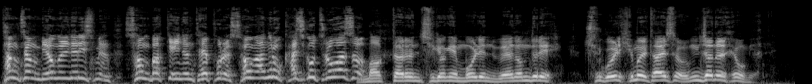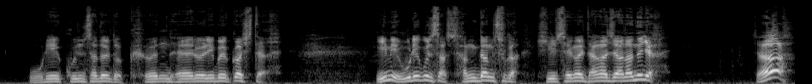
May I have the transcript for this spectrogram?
당장 명을 내리시면 성 밖에 있는 대포를 성 안으로 가지고 들어와서 막다른 지경에 몰린 외놈들이 죽을 힘을 다해서 응전을 해오면 우리 군사들도 큰 해를 입을 것이다. 이미 우리 군사 상당수가 희생을 당하지 않았느냐? 자,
